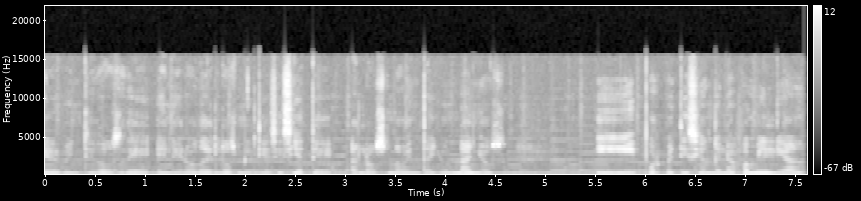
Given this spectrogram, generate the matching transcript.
el 22 de enero del 2017 a los 91 años y por petición de la familia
